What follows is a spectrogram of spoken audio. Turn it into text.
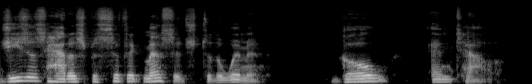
Jesus had a specific message to the women go and tell.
